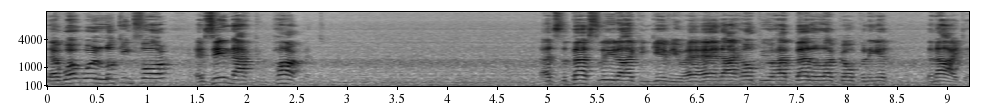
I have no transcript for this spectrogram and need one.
that what we're looking for is in that compartment. That's the best lead I can give you, and I hope you have better luck opening it than I did.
